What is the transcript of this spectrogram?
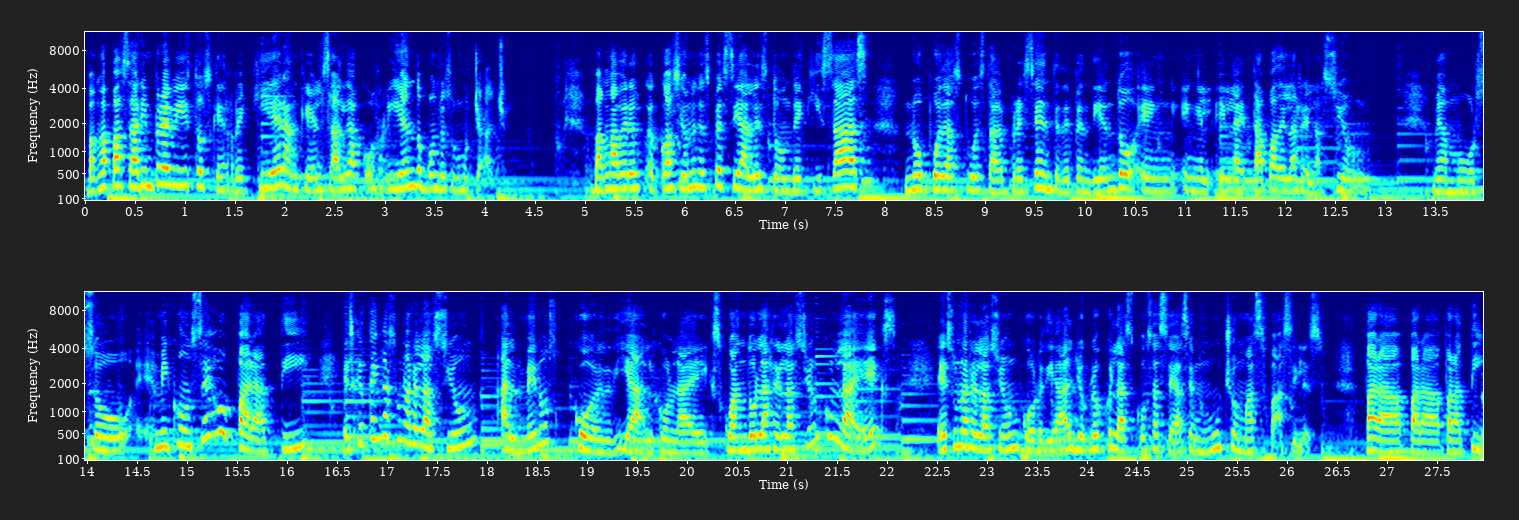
Van a pasar imprevistos que requieran que él salga corriendo por su muchacho. Van a haber ocasiones especiales donde quizás no puedas tú estar presente dependiendo en, en la etapa de la relación mi amor. So, eh, mi consejo para ti es que tengas una relación al menos cordial con la ex. Cuando la relación con la ex es una relación cordial, yo creo que las cosas se hacen mucho más fáciles para, para, para ti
